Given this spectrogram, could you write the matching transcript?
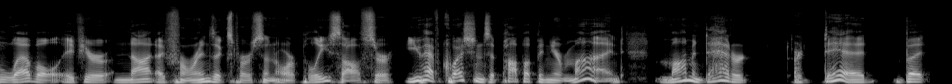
level, if you're not a forensics person or police officer, you have questions that pop up in your mind. Mom and dad are are dead, but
